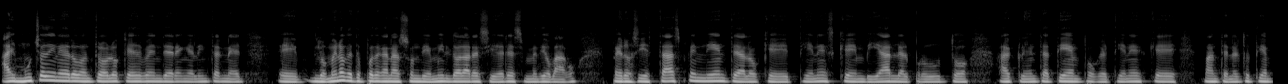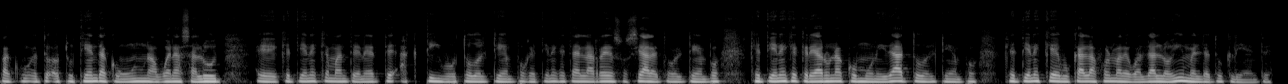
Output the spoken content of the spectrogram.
Hay mucho dinero dentro de lo que es vender en el Internet. Eh, lo menos que te puedes ganar son 10 mil dólares si eres medio vago, pero si estás pendiente a lo que tienes que enviarle al producto al cliente a tiempo, que tienes que mantener tu, tiempo, tu, tienda con una buena salud, eh, que tienes que mantenerte activo todo el tiempo, que tienes que estar en las redes sociales todo el tiempo, que tienes que crear una comunidad todo el tiempo, que tienes que buscar la forma de guardar los emails de tu cliente.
